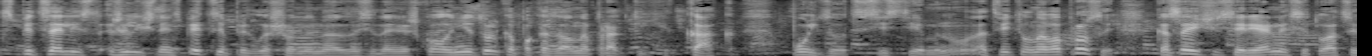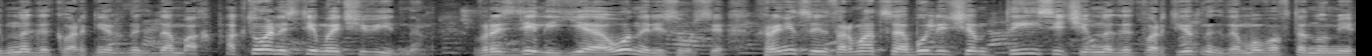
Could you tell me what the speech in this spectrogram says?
Специалист жилищной инспекции, приглашенный на заседание школы, не только показал на практике, как пользоваться системой, но ответил на вопросы, касающиеся реальных ситуаций в многоквартирных домах. Актуальность темы очевидна. В разделе ЕАО на ресурсе хранится информация о более чем тысяче многоквартирных домов автономии,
